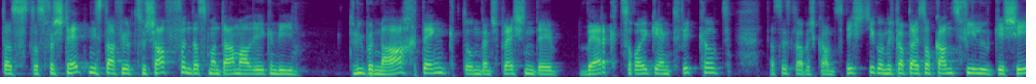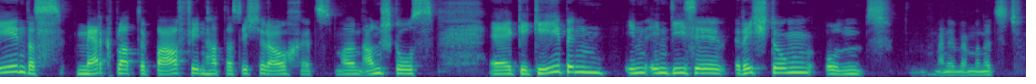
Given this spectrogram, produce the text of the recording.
das, das Verständnis dafür zu schaffen, dass man da mal irgendwie drüber nachdenkt und entsprechende Werkzeuge entwickelt. Das ist, glaube ich, ganz wichtig. Und ich glaube, da ist auch ganz viel geschehen. Das Merkblatt der BaFin hat da sicher auch jetzt mal einen Anstoß äh, gegeben in, in diese Richtung. Und meine, wenn man jetzt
